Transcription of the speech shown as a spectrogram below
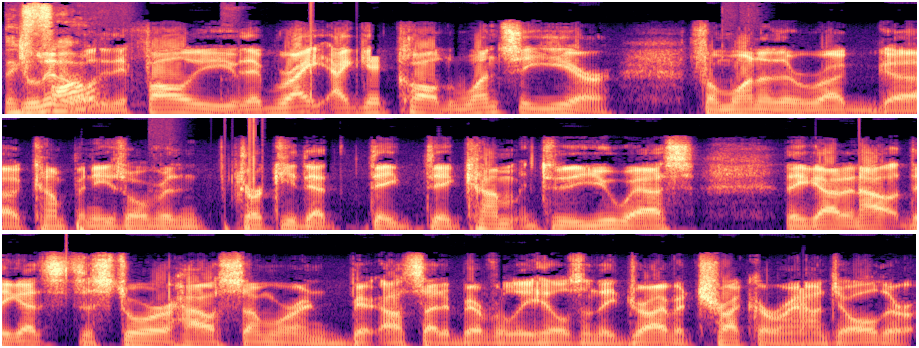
They Literally, follow- they follow you. They right. I get called once a year from one of the rug uh, companies over in Turkey that they, they come to the U.S. They got an out. They got the storehouse somewhere in outside of Beverly Hills, and they drive a truck around to all their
